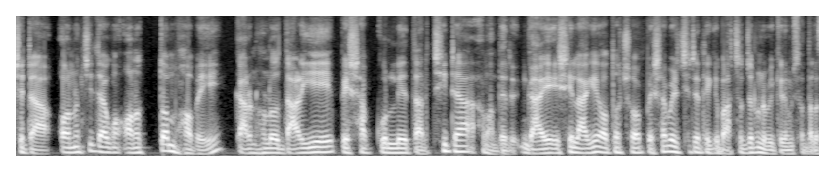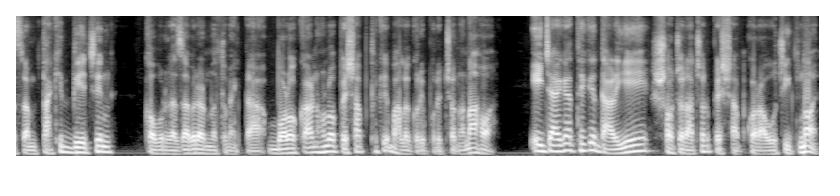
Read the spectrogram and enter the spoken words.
সেটা অনুচিত এবং অনুত্তম হবে। কারণ হলো, দাঁড়িয়ে পেশাব করলে তার ছিটা আমাদের গায়ে এসে লাগে। অথচ পেশাবের ছিটা থেকে বাচ্চার জন্য নবী সাল্লাম তাকিদ দিয়েছেন, কবর রাজাবের অন্যতম একটা বড় কারণ হলো, পেশাব থেকে ভালো করে পরিচ্ছন্ন না হওয়া। এই জায়গা থেকে দাঁড়িয়ে সচরাচর পেশাব করা উচিত নয়।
